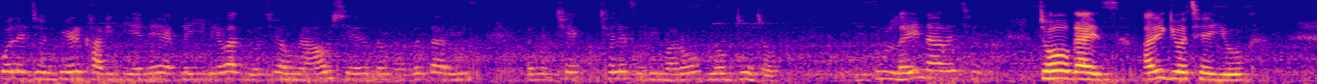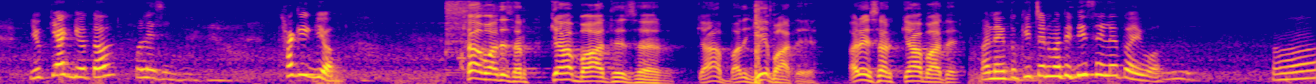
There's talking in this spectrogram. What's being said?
કોલેજ જઈને ભેળ ખાવી હતી એને, એટલે એ લેવા ગયો છે. હમણાં આવશે. તમને બતાવીશ. તમે છેક છેલ્લે સુધી મારો બ્લોગ જોજો. શું લઈને આવે છે જો ગાઈઝ આવી ગયો છે યુગ યુગ ક્યાં ગયો તો કોલેજ થાકી ગયો क्या बात है सर क्या बात है सर क्या बात ये बात है अरे सर क्या बात है અને તું કિચનમાંથી ડીશે લેતો આવ્યો હા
